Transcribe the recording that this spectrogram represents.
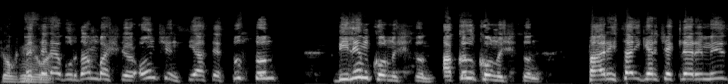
Çok niye var? Buradan başlıyor. Onun için siyaset sussun, bilim konuşsun, akıl konuşsun. Tarihsel gerçeklerimiz,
